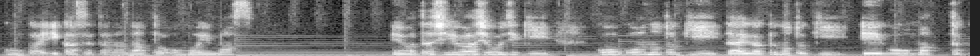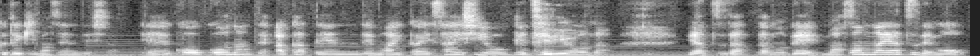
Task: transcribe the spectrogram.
今回活かせたらなと思います。え私は正直、高校の時、大学の時、英語全くできませんでした。え高校なんて赤点で毎回再試を受けてるようなやつだったので、まあそんなやつでも、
